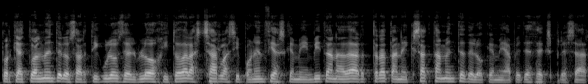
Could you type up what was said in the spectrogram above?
porque actualmente los artículos del blog y todas las charlas y ponencias que me invitan a dar tratan exactamente de lo que me apetece expresar,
